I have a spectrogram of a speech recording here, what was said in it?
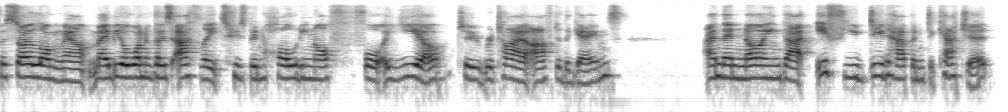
for so long now. Maybe you're one of those athletes who's been holding off for a year to retire after the games. And then knowing that if you did happen to catch it,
